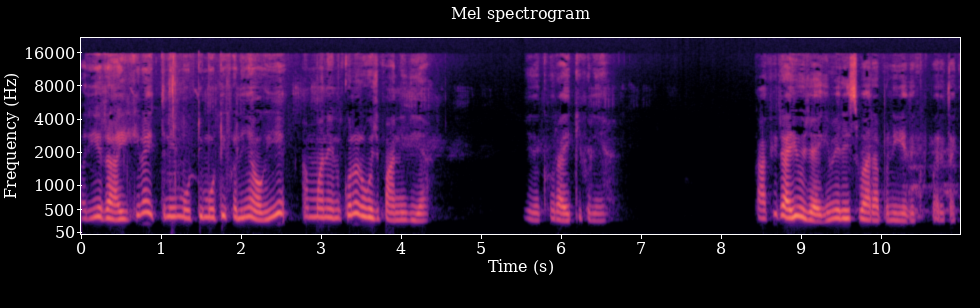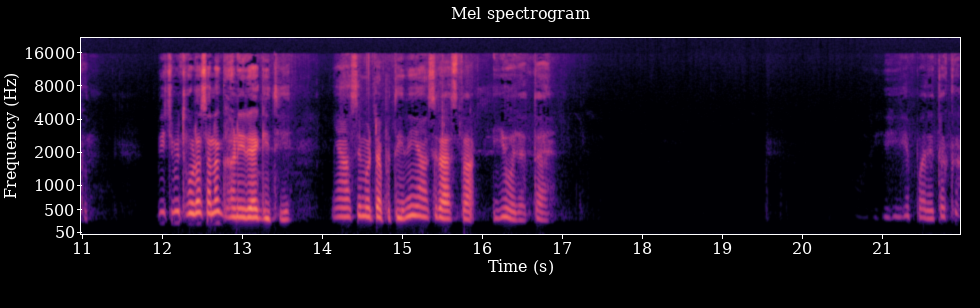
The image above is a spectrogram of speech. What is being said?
और ये राई की ना इतनी मोटी मोटी फलियाँ हो गई है। अम्मा ने इनको ना रोज़ पानी दिया। ये देखो राई की फलियाँ। काफ़ी राई हो जाएगी मेरे इस बार अपनी, ये देखो परे तक। बीच में थोड़ा सा ना घनी रह गई थी। यहाँ से मैं टपती नहीं, यहाँ से रास्ता ये हो जाता है। यही है परे तक।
